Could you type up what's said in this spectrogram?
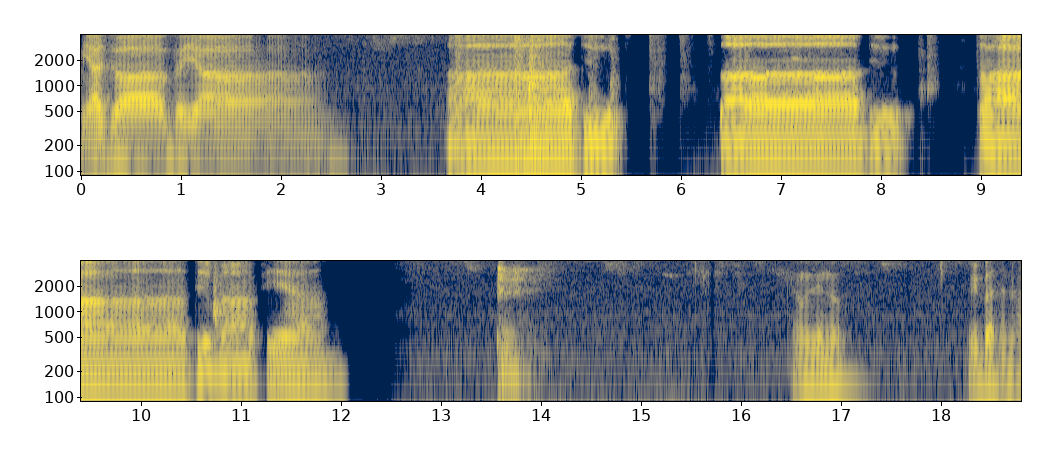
မြတ်စွာဘုရားအာတုသာတုသာတုပါဗျာ ကဲဦးဇင်းတို့ဝိပဿနာ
